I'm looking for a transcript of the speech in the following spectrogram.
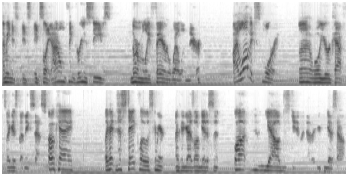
I mean, it's it's it's like I don't think Green Steves normally fare well in there. I love exploring. Uh, well, you're a captain, so I guess that makes sense. Okay, like just stay close. Come here. Okay, guys, I'll get us in. Well, yeah, I'll just get him another. You can get us out.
